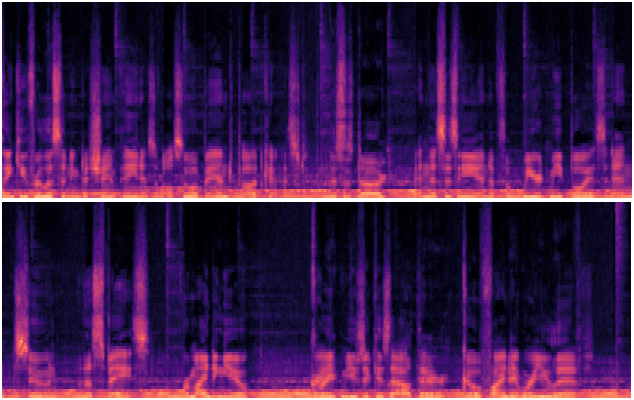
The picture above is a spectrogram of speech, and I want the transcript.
Thank you for listening to Champaign is Also a Band podcast. This is Doug. And this is Ian of the Weird Meat Boys and soon The Space, reminding you great music is out there. Go find it where you live. That's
